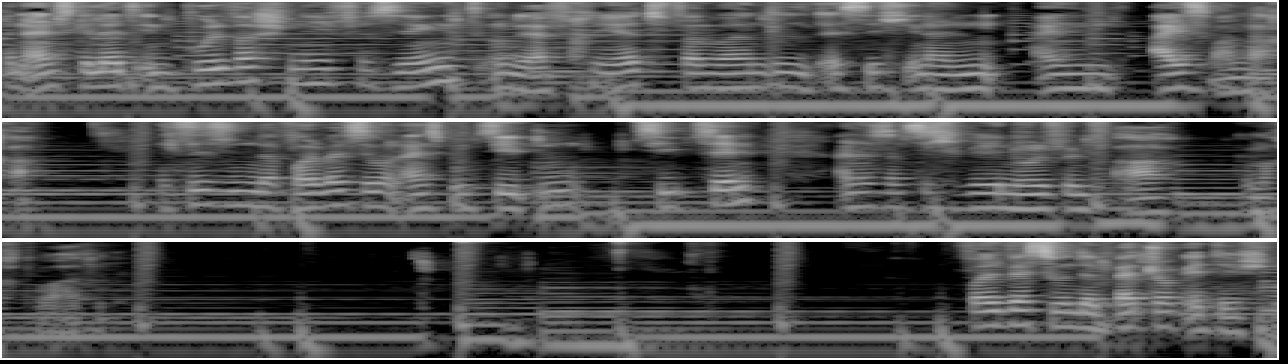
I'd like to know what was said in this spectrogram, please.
Wenn ein Skelett in Pulverschnee versinkt und erfriert, verwandelt es sich in einen, einen Eiswanderer. Es ist in der Vollversion 1.17 21W05A gemacht worden. Vollversion der Bedrock Edition.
